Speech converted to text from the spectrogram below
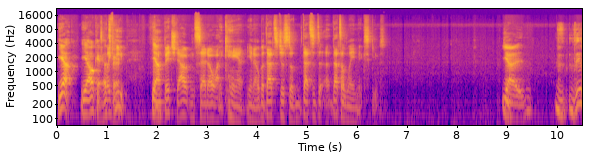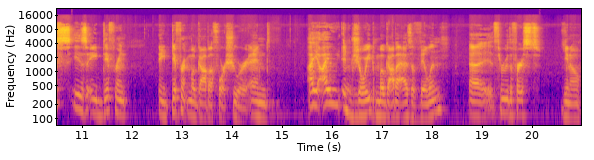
Yeah, yeah, okay, that's like fair. he, Yeah. he bitched out and said, "Oh, I can't," you know. But that's just a that's a, that's a lame excuse. Yeah, th- this is a different a different Mogaba for sure, and I I enjoyed Mogaba as a villain uh, through the first you know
